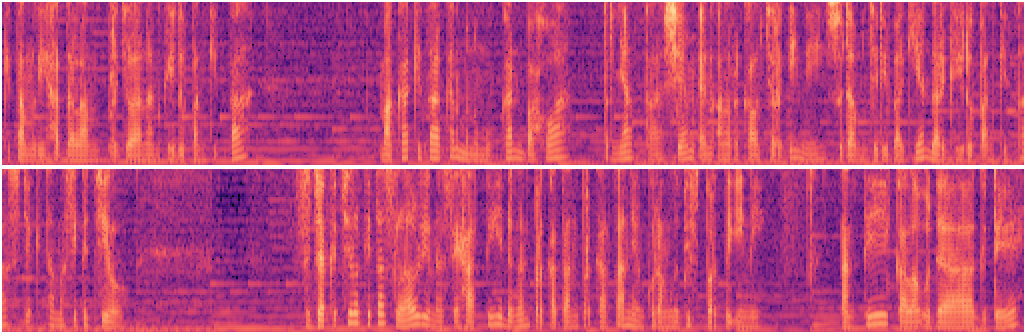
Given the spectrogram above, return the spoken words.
kita melihat dalam perjalanan kehidupan kita, maka kita akan menemukan bahwa ternyata shame and honor culture ini sudah menjadi bagian dari kehidupan kita sejak kita masih kecil. Sejak kecil kita selalu dinasehati dengan perkataan-perkataan yang kurang lebih seperti ini. Nanti kalau udah gede,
